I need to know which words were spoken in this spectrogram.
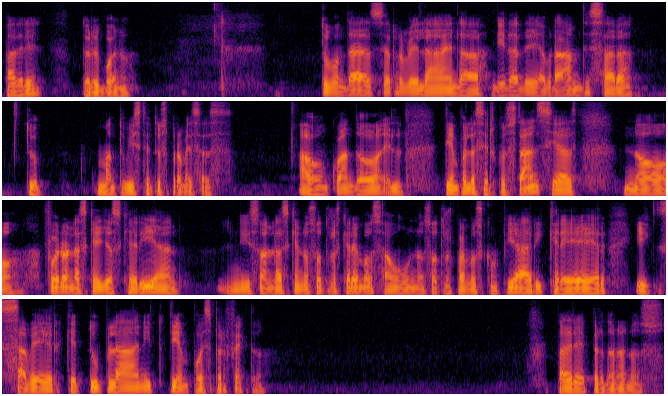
Padre, tú eres bueno. Tu bondad se revela en la vida de Abraham, de Sara. Tú mantuviste tus promesas. Aun cuando el tiempo y las circunstancias no fueron las que ellos querían, ni son las que nosotros queremos, aún nosotros podemos confiar y creer y saber que tu plan y tu tiempo es perfecto. Padre, perdónanos.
